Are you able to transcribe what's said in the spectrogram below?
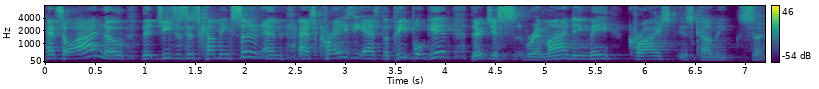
And so I know that Jesus is coming soon. And as crazy as the people get, they're just reminding me Christ is coming soon.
